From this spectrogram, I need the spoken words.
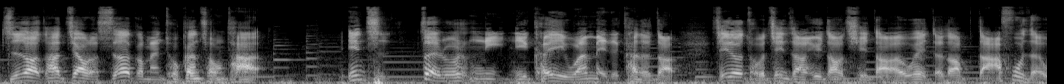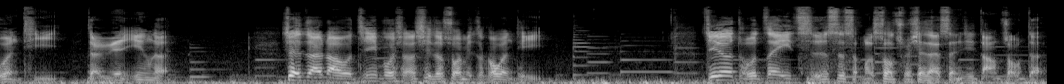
直到他叫了十二个门徒跟从他。因此，正如你你可以完美的看得到，基督徒经常遇到祈祷而未得到答复的问题的原因了。现在让我进一步详细的说明这个问题。基督徒这一词是什么时候出现在圣经当中的？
